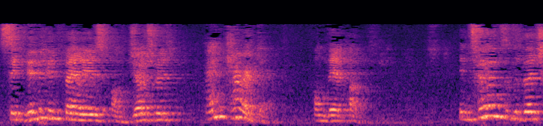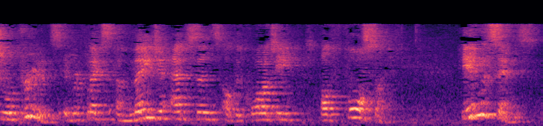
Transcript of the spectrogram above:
significant failures of judgment and character on their part. In terms of the virtue of prudence, it reflects a major absence of the quality of foresight, in the sense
